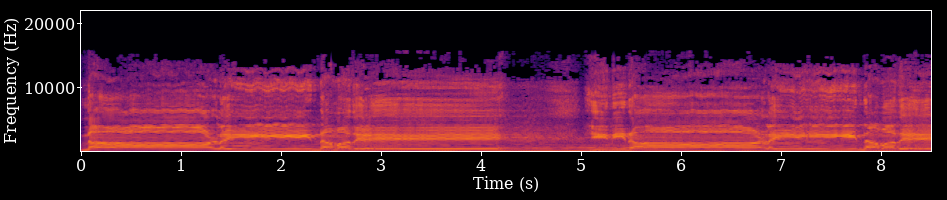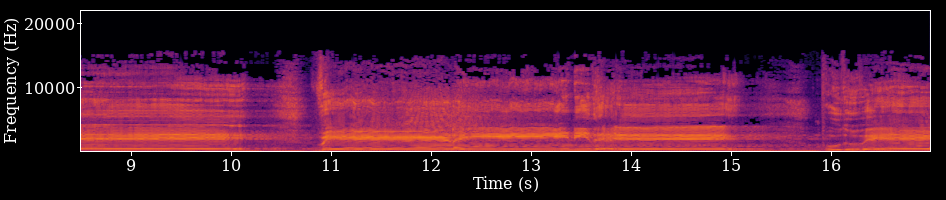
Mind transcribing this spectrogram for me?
நாளை நமதே. இனி நாளை நமதே. வேளை இனிதே. புதுவே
